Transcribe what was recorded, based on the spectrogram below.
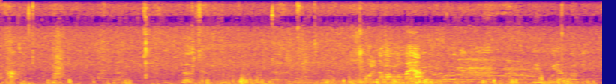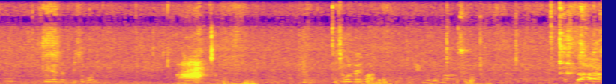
Aha. Simol naman mamaya. Sige, nagbisukol. Ah! Bisukol tayo pa. Ah.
